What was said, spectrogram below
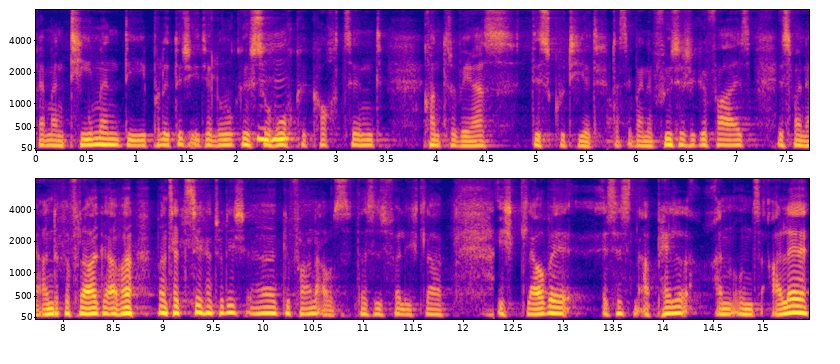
wenn man Themen, die politisch-ideologisch so mhm. hochgekocht sind, kontrovers diskutiert. Dass immer eine physische Gefahr ist, ist mal eine andere Frage, aber man setzt sich natürlich äh, Gefahren aus. Das ist völlig klar. Ich glaube, es ist ein Appell an uns alle,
